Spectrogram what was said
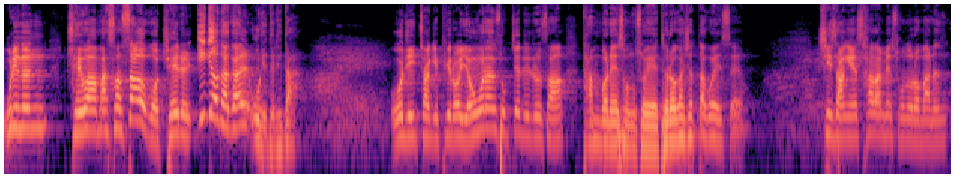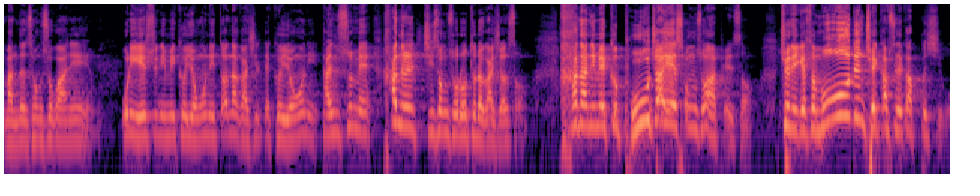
우리는 죄와 맞서 싸우고 죄를 이겨나갈 우리들이다. 오직 자기 피로 영원한 속죄를 이루사 단번에 성소에 들어가셨다고 했어요. 지상에 사람의 손으로 만든 성소가 아니에요. 우리 예수님이 그 영혼이 떠나가실 때 그 영혼이 단숨에 하늘 지성소로 들어가셔서 하나님의 그 보좌의 성소 앞에서 주님께서 모든 죄값을 갚으시고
